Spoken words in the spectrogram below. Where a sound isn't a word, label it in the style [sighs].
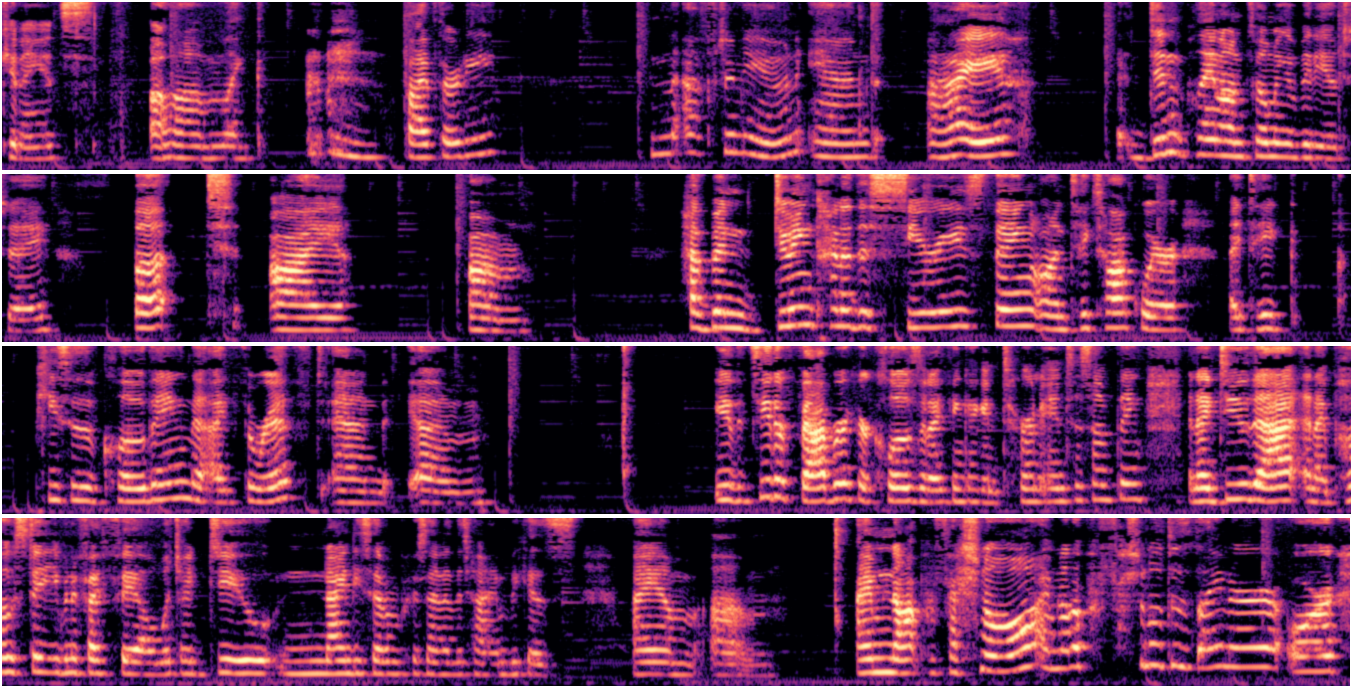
Kidding. It's um like [clears throat] 5:30 in the afternoon and I didn't plan on filming a video today, but I um have been doing kind of this series thing on TikTok where I take pieces of clothing that I thrift and um it's either fabric or clothes that I think I can turn into something. And I do that and I post it even if I fail, which I do 97% of the time because I am, um, I'm not professional. I'm not a professional designer or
